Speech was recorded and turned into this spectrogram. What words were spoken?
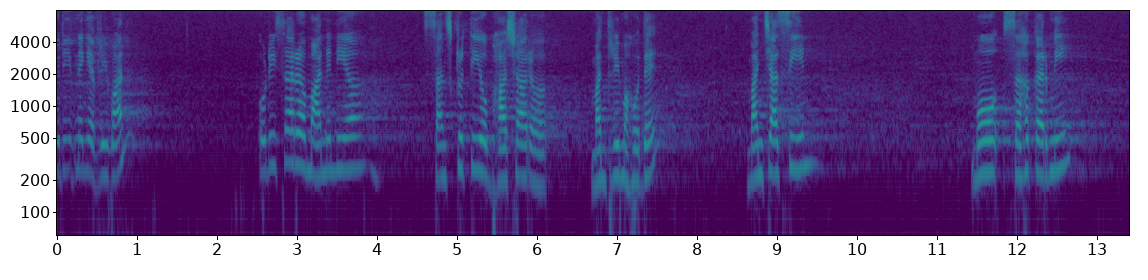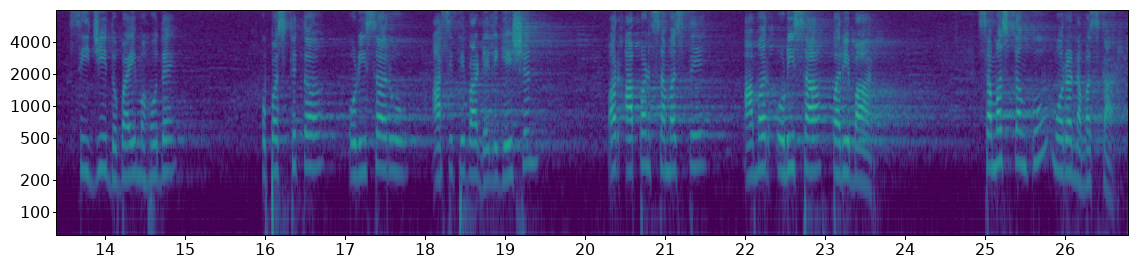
गुड इवनिंग एवरी ओडिशा र माननीय संस्कृति और भाषा र मंत्री महोदय मंचासीन मो सहकर्मी सीजी दुबई महोदय उपस्थित ओडिशा रु आसी डेलीगेशन और आपण समस्ते आमर ओडिशा परिवार। समस्त को मोर नमस्कार।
